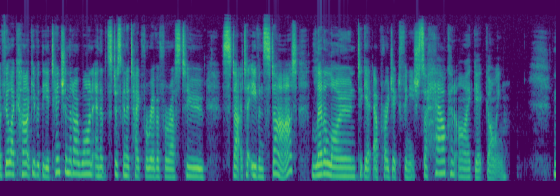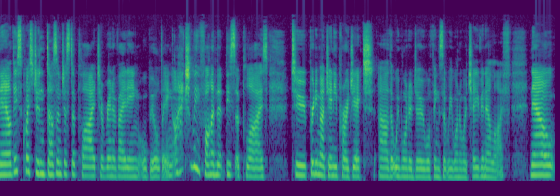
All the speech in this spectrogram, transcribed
I feel I can't give it the attention that I want, and it's just going to take forever for us to start to even start, let alone to get our project finished. So, how can I get going? Now, this question doesn't just apply to renovating or building. I actually find that this applies to pretty much any project uh, that we want to do or things that we want to achieve in our life. Now,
